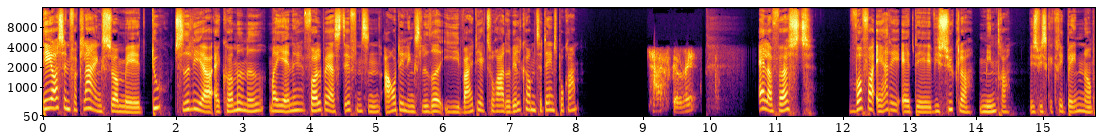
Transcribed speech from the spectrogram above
Det er også en forklaring, som øh, du tidligere er kommet med, Marianne Folberg Steffensen, afdelingsleder i Vejdirektoratet. Velkommen til dagens program. Tak skal du have. Allerførst, hvorfor er det, at øh, vi cykler mindre, hvis vi skal kridte banen op?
